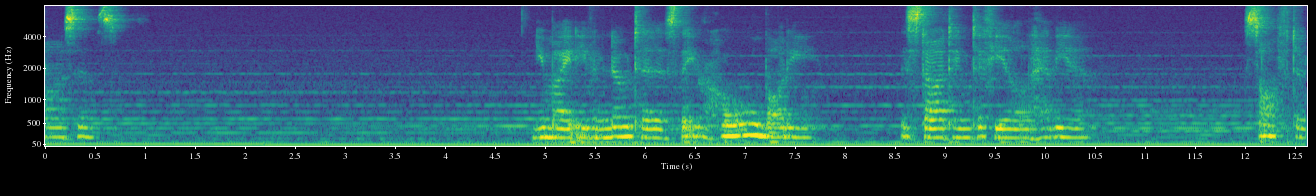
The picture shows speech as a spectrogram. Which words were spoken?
passes. You might even notice that your whole body is starting to feel heavier softer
